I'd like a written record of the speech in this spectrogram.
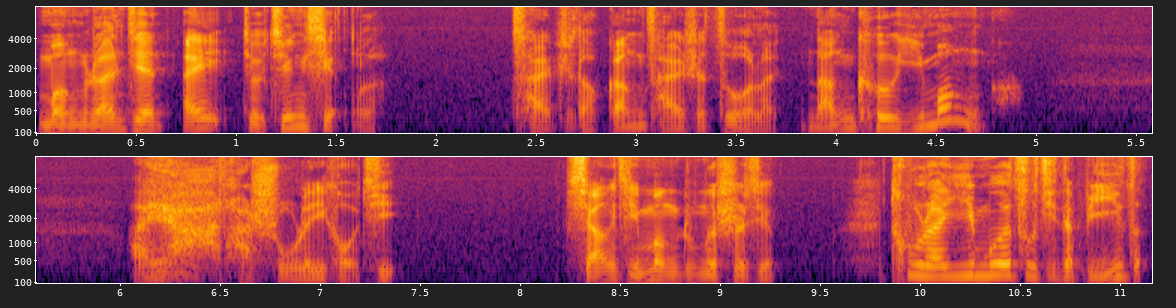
猛然间哎就惊醒了，才知道刚才是做了南柯一梦啊！哎呀，他舒了一口气，想起梦中的事情，突然一摸自己的鼻子，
